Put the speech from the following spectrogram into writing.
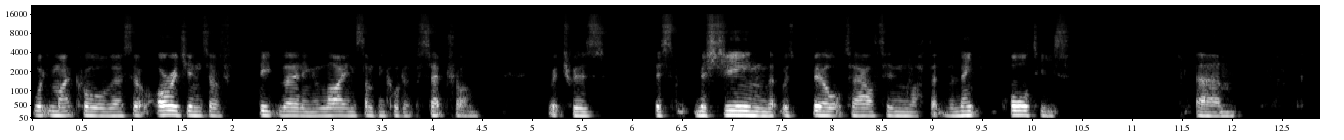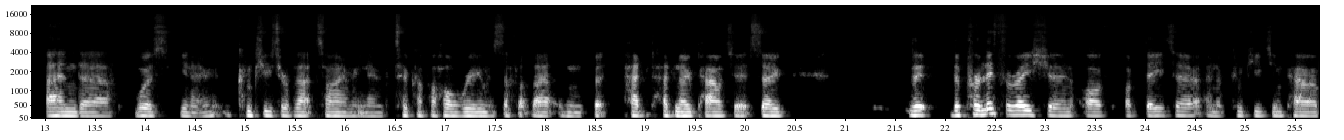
what you might call the sort of origins of deep learning lie in something called a perceptron, which was this machine that was built out in the late 40s um, and uh, was, you know, computer of that time, you know, took up a whole room and stuff like that, and but had had no power to it. So the the proliferation of of data and of computing power,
